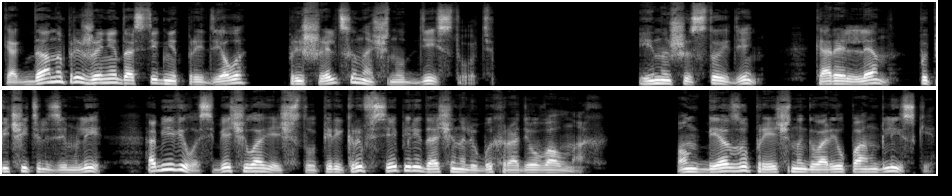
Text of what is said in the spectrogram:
Когда напряжение достигнет предела, пришельцы начнут действовать. И на шестой день Карель Лен, попечитель Земли, объявил о себе человечеству, перекрыв все передачи на любых радиоволнах. Он безупречно говорил по-английски.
